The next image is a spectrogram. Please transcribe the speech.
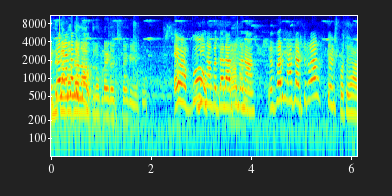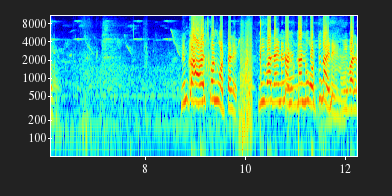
ఎందుకు అబద్ధాలు ఆడుతున్నప్పుడు ఆయన వచ్చినాక చెప్పు. ఏ అబ్బో నేను అబద్ధాలు ఆడుతున్నానా? ఎవరు మాట్లాడుతున్నారో తెలిసిపోతుంది నేను కావాల్సుకొని కొట్టలే. నీ వల్ల అయినా నన్ను కొడుతున్నా ఆయనే నీ వల్ల.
